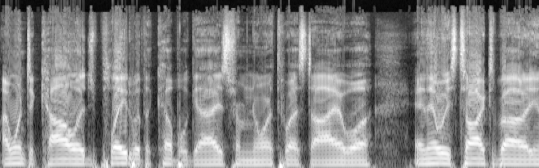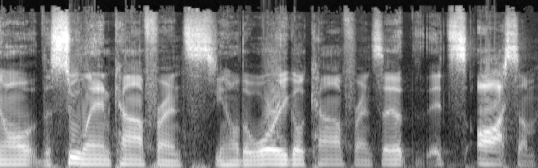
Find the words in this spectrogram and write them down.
I went to college, played with a couple guys from Northwest Iowa, and they always talked about, you know, the Siouxland Conference, you know, the War Eagle Conference. It, it's awesome.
